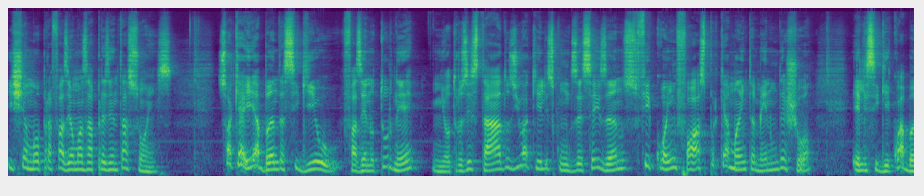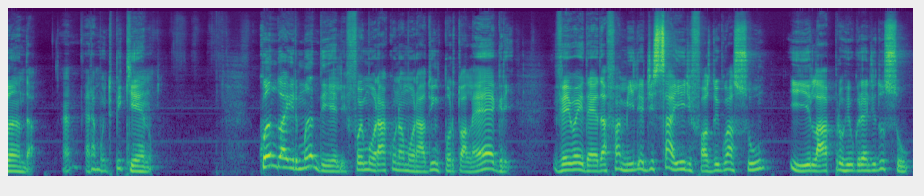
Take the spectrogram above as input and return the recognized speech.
e chamou para fazer umas apresentações. Só que aí a banda seguiu fazendo turnê em outros estados e o Aquiles, com 16 anos, ficou em Foz porque a mãe também não deixou ele seguir com a banda. Né? Era muito pequeno. Quando a irmã dele foi morar com o namorado em Porto Alegre, veio a ideia da família de sair de Foz do Iguaçu e ir lá para o Rio Grande do Sul.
